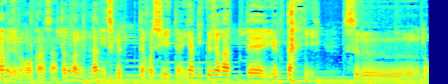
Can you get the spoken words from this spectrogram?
彼女の方からさ例えば何作ってほしい？っていや肉じゃがって言ったりするの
